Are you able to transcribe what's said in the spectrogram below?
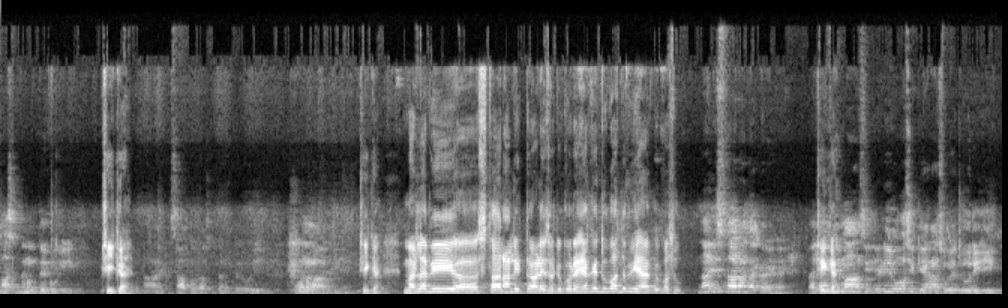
10 ਦਿਨ ਉੱਤੇ ਹੋ ਗਈ। ਠੀਕ ਹੈ ਹਾਂ। 1 ਸਾਲ ਤੋਂ 10 ਦਿਨ ਉੱਤੇ ਹੋ ਗਈ ਉਹ ਨਵਾਬ ਦੀ ਹੈ ਠੀਕ ਹੈ। ਮਤਲਬ ਵੀ ਅ, 17 ਲੀਟਰ ਵਾਲੇ ਤੁਹਾਡੇ ਕੋਲ ਹੈ ਕਿ ਤੋਂ ਵੱਧ ਵੀ ਹੈ ਕੋਈ ਪਸ਼ੂ? ਨਾ ਜੀ 17 ਤੱਕ ਰਿਹਾ ਹੈ। ਪਹਿਲਾਂ ਹੈ। ਮਾਂ ਸੀ ਜਿਹੜੀ ਉਹ ਅਸੀਂ 11 ਸੂਏ ਚੋਰੀ ਜੀ।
